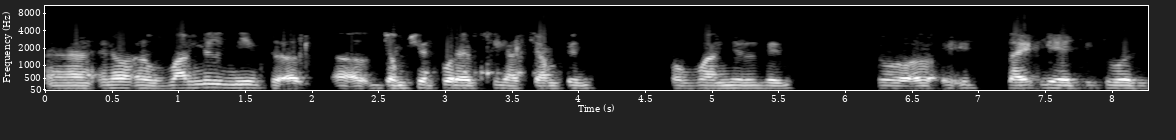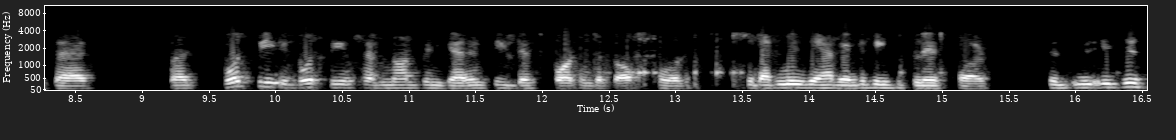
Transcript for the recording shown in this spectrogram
Uh, you know, a 1 0 means uh, uh, Jamshedpur FC are champions 1 0 win. So uh, it's slightly edging towards that. But both, te- both teams have not been guaranteed their spot in the top four. So that means they have everything to play for. So it's just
